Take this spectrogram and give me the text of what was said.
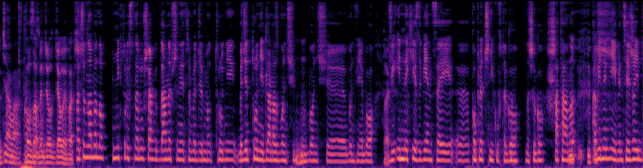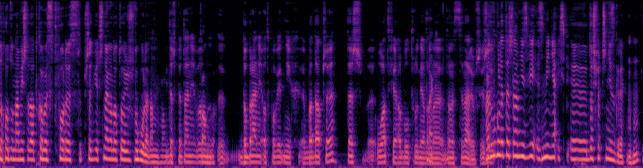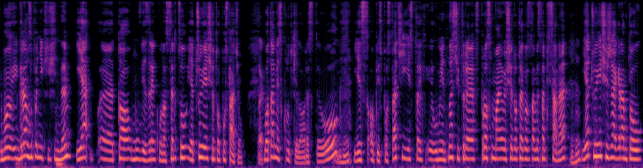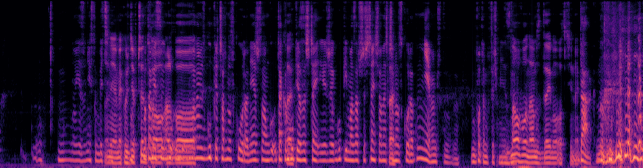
e, Działa. ta koza będzie oddziaływać. Znaczy na pewno w niektórych scenariuszach dane przedwieczne będzie trudniej, będzie trudniej dla nas bądź, Mhm. bądź, e, bądź nie, bo Tak. w innych jest więcej e, popleczników tego naszego szatana. No A w innym mniej, więc jeżeli dochodzą nam jeszcze dodatkowe stwory z przedwiecznego, no to już w ogóle nam I też pytanie, bo Kongo. e, dobranie odpowiednich badaczy też ułatwia albo utrudnia Tak. dany, dany scenariusz. Ale Jeżeli... w ogóle też dla mnie zmienia e, doświadczenie z gry. Mhm. Bo gram zupełnie kimś innym i ja e, to mówię z ręką na sercu, ja czuję się tą postacią. Tak. Bo tam jest krótkie lore z tyłu, Mhm. jest opis postaci, jest tych e, umiejętności, które wprost mają się do tego, co tam jest napisane. Mhm. Ja czuję się, że ja gram tą no Jezu, nie chcę być... No nie wiem, jakąś Bo dziewczynką tam jest, albo... bo tam jest głupia czarnoskóra, nie? Że tam taka Tak. głupia ze szczę- że głupi ma zawsze szczęście, ona jest Tak. czarnoskóra. To nie wiem, czy to... Bo potem ktoś mnie zna. Znowu nam zdejmą odcinek. Tak, no.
